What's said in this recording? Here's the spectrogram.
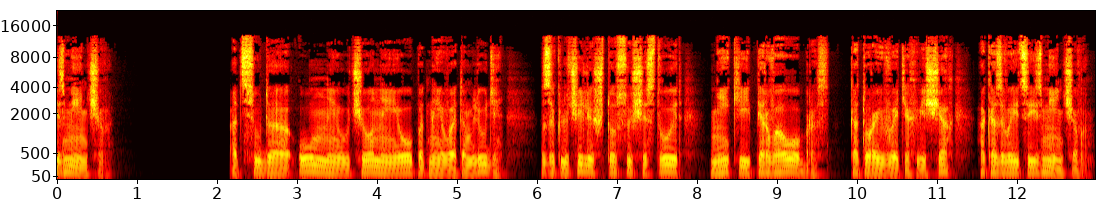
изменчиво. Отсюда умные, ученые и опытные в этом люди заключили, что существует некий первообраз, который в этих вещах оказывается изменчивым.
